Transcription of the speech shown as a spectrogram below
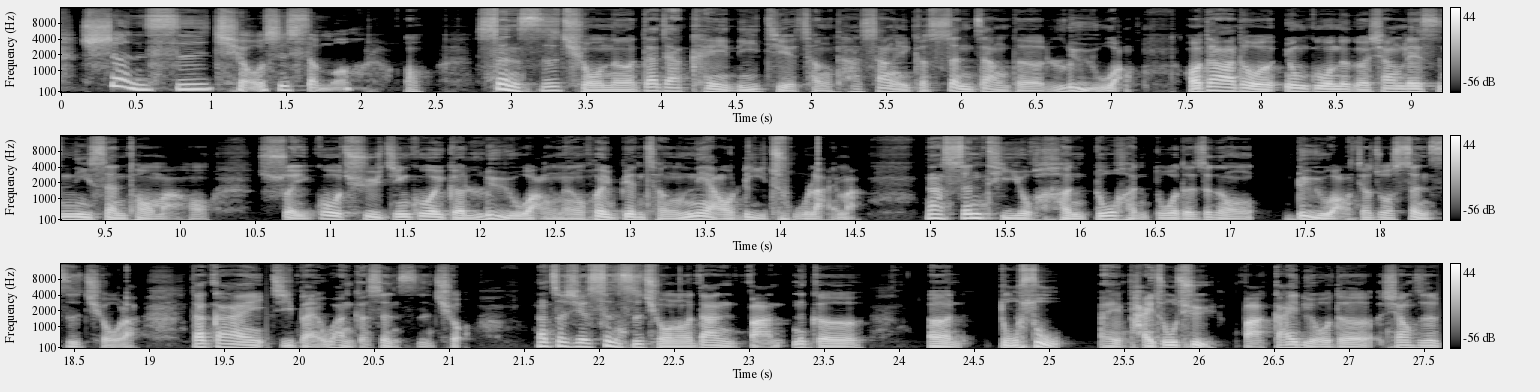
“肾丝球”是什么？肾丝球呢，大家可以理解成它像一个肾脏的滤网。哦，大家都有用过那个像类似逆渗透嘛，吼，水过去经过一个滤网呢，会变成尿粒出来嘛。那身体有很多很多的这种滤网，叫做肾丝球啦，大概几百万个肾丝球。那这些肾丝球呢，但把那个呃毒素哎、排出去，把该留的像是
